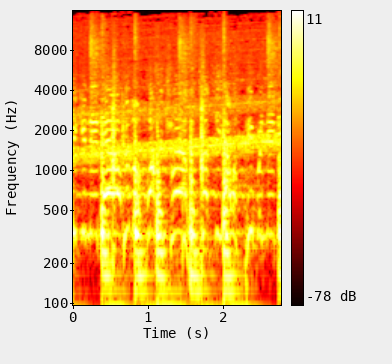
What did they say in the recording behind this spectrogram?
freaking it out. Come on, watch the trial, Trusty, I was peeping it.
